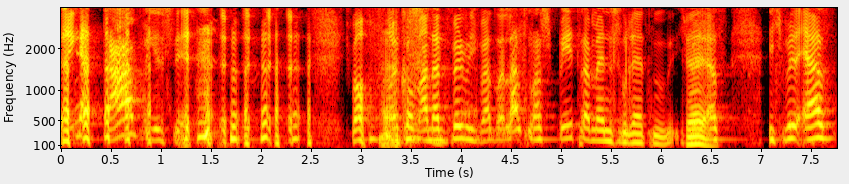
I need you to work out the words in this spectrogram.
Ain't got time for your shit. ich war auf einem vollkommen anderen Film. Ich war so, lass mal später Menschen retten. Ich will, Ja, ja. Erst, ich will erst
